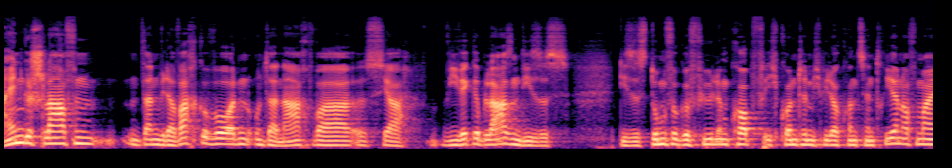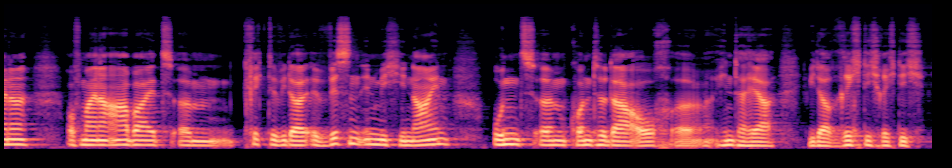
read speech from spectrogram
eingeschlafen, dann wieder wach geworden und danach war es ja wie weggeblasen, dieses dieses dumpfe Gefühl im Kopf. Ich konnte mich wieder konzentrieren auf meine, auf meine Arbeit, ähm, kriegte wieder Wissen in mich hinein und ähm, konnte da auch äh, hinterher wieder richtig, richtig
